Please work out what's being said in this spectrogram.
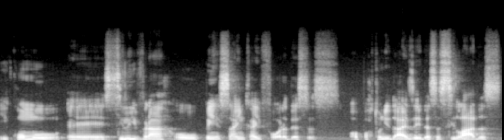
e como é, se livrar ou pensar em cair fora dessas oportunidades, aí, dessas ciladas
